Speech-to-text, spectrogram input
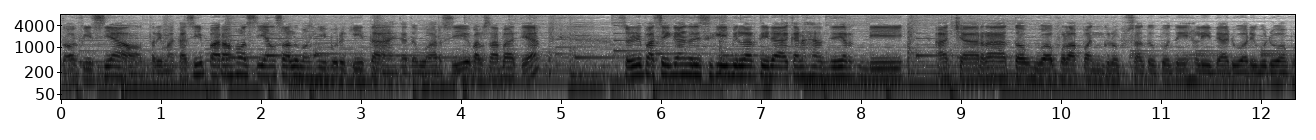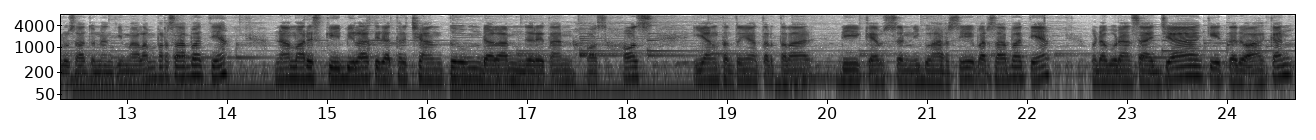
Official. Terima kasih para host yang selalu menghibur kita, kata Bu Harsi, para sahabat ya. Sudah dipastikan Rizky Bilar tidak akan hadir di acara Top 28 Grup 1 Putih LIDA 2021 nanti malam persahabat ya. Nama Rizky Bilar tidak tercantum dalam deretan host-host yang tentunya tertera di caption Ibu Harsi persahabat ya. Mudah-mudahan saja kita doakan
